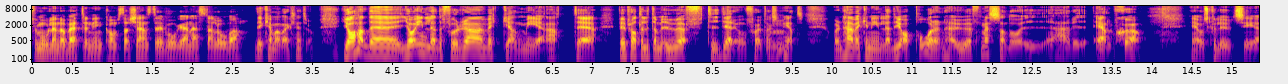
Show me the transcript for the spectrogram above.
förmodligen då bättre än inkomst av tjänster, det vågar jag nästan lova. Det kan man verkligen tro. Jag, hade, jag inledde förra veckan med att, eh, vi pratade lite om UF tidigare, Ung Företagsamhet. Och den här veckan inledde jag på den här UF-mässan då i, här i Älvsjö. Eh, och skulle utse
